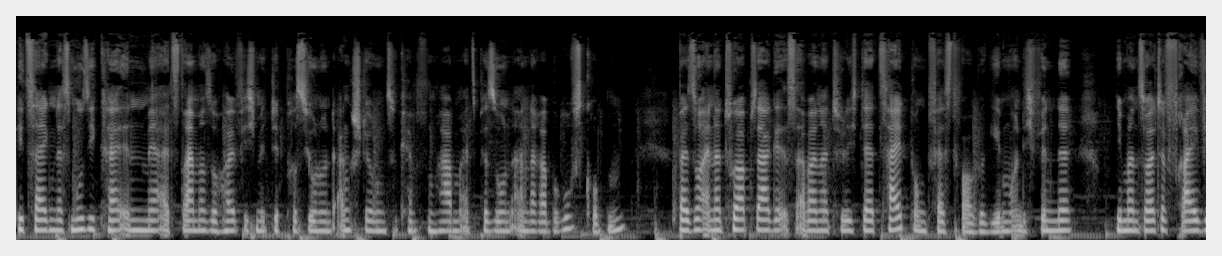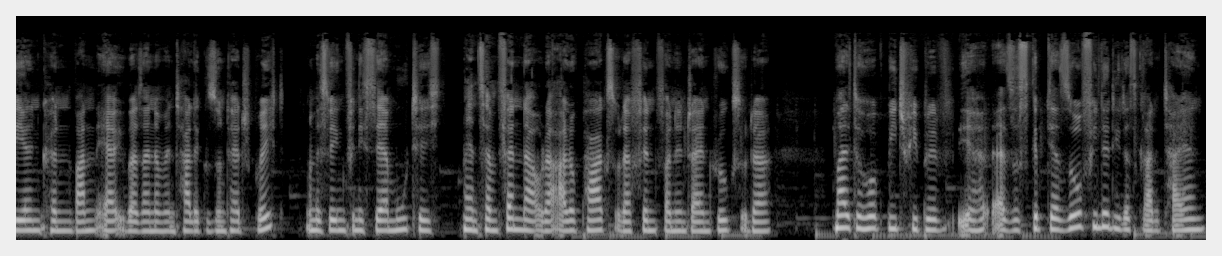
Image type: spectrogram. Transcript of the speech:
die zeigen, dass MusikerInnen mehr als dreimal so häufig mit Depressionen und Angststörungen zu kämpfen haben als Personen anderer Berufsgruppen. Bei so einer Tourabsage ist aber natürlich der Zeitpunkt fest vorgegeben und ich finde, jemand sollte frei wählen können, wann er über seine mentale Gesundheit spricht. Und deswegen finde ich sehr mutig, wenn Sam Fender oder Alo Parks oder Finn von den Giant Rooks oder Malte Hook, Beach People, also es gibt ja so viele, die das gerade teilen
